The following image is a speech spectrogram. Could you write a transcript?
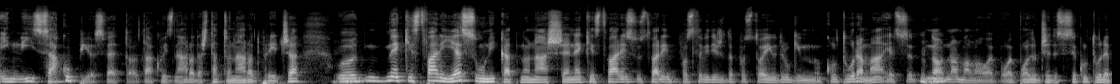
i, i sakupio sve to, tako iz naroda, šta to narod priča. Neke stvari jesu unikatno naše, neke stvari su stvari, posle vidiš da postoji u drugim kulturama, jer se, no, normalno ovo je, ovo je područje da su se kulture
